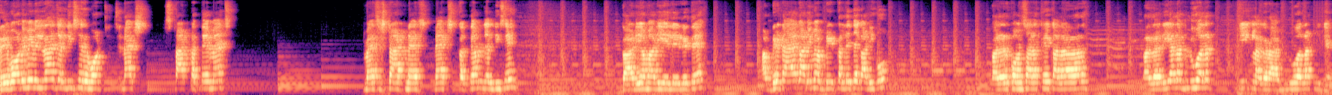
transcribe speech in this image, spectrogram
रिवॉर्ड भी मिल रहा है, जल्दी से रिवॉर्ड नेक्स्ट स्टार्ट करते हैं match match start next next करते हैं हम जल्दी से। गाड़ी हमारी ये ले लेते हैं। अपडेट आया गाड़ी में अपडेट कर लेते हैं गाड़ी को। कलर कौन सा रखे? कलर कलर ये वाला ब्लू वाला ठीक लग रहा है। ब्लू वाला ठीक है।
